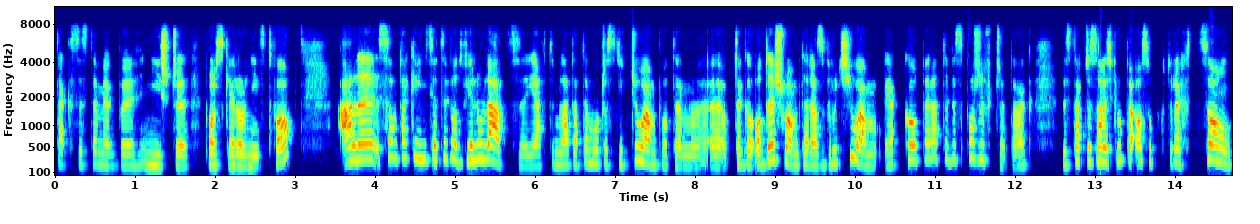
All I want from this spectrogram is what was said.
Tak system jakby niszczy polskie rolnictwo. Ale są takie inicjatywy od wielu lat. Ja w tym lata temu uczestniczyłam, potem e, od tego odeszłam, teraz wróciłam, jak kooperatywy spożywcze, tak? Wystarczy znaleźć grupę osób, które chcą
